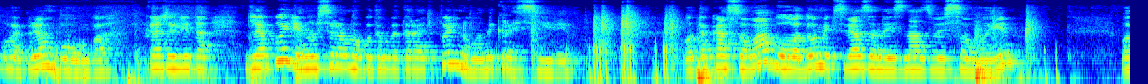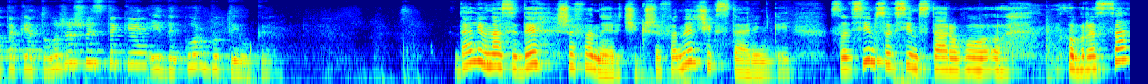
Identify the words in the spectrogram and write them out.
Ой, прям бомба. Каже Ліда, для пилі, ну все одно будемо витирати пильну, вони красиві. Отака сова, бо домик зв'язаний з назвою сови. Отаке теж щось таке і декор бутилки. Далі в нас іде шифонерчик. Шифонерчик старенький. Зовсім-зовсім старого е, образця.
